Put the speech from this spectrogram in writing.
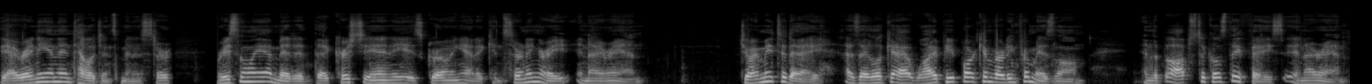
the Iranian intelligence minister, recently admitted that Christianity is growing at a concerning rate in Iran. Join me today as I look at why people are converting from Islam and the obstacles they face in Iran.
